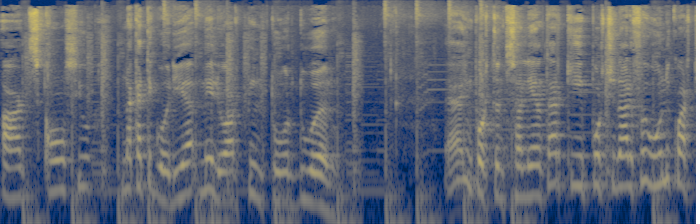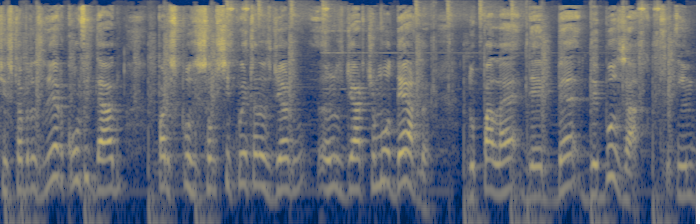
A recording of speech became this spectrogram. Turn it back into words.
Arts Council na categoria Melhor Pintor do Ano. É importante salientar que Portinari foi o único artista brasileiro convidado para a exposição 50 anos de, anos de arte moderna do Palais de, de Beaux-Arts em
